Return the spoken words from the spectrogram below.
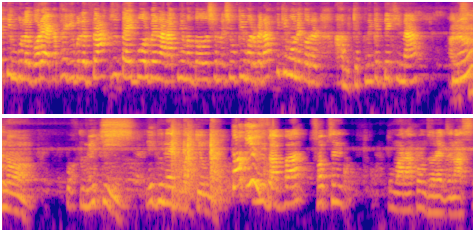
এতিম বলে ঘরে একা থাকি বলে যা কিছু তাই বলবেন আর আপনি আমার দলের সামনে এসে উকি মারবেন আপনি কি মনে করেন? আমি কি আপনাকে দেখি না? আরে শোনো তুমি কি এই দুনিয়ায় তোমার কেউ নাই। তো কি হয়েছে বাবা সব তোমার একজন আছে।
